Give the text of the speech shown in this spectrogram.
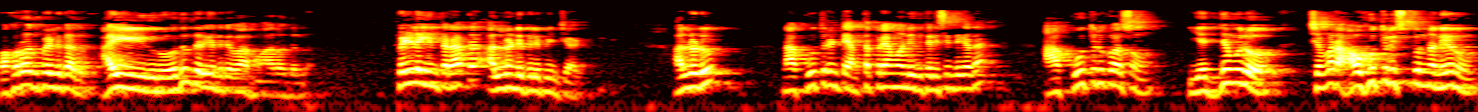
ఒకరోజు పెళ్ళి కాదు ఐదు రోజులు జరిగింది వివాహం ఆ రోజుల్లో. పెళ్ళి అయిన తర్వాత అల్లుడిని పిలిపించాడు. అల్లుడు నా కూతురంటే ఎంత ప్రేమో నీకు తెలిసింది కదా? ఆ కూతురు కోసం యజ్ఞములో చివర ఆహుతులు ఇస్తున్న నేను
